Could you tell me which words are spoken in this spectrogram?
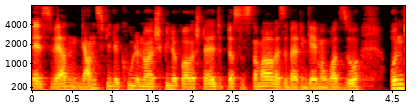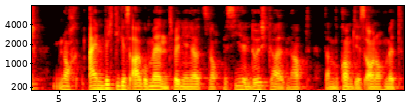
es werden ganz viele coole neue Spiele vorgestellt. Das ist normalerweise bei den Game Awards so. Und noch ein wichtiges Argument, wenn ihr jetzt noch bis hierhin durchgehalten habt, dann bekommt ihr es auch noch mit.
